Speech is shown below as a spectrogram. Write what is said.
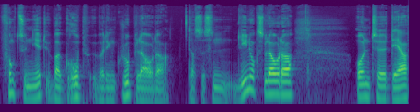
funktioniert über Group, über den Group Loader. Das ist ein Linux-Loader und äh, der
